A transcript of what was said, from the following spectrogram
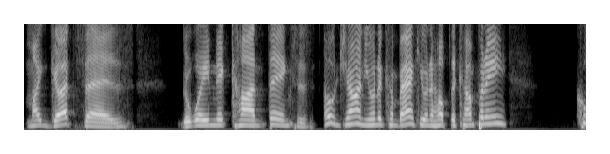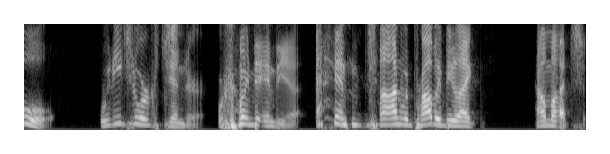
My gut says the way Nick Khan thinks is, oh, John, you want to come back? You want to help the company? Cool we need you to work with Jinder. We're going to India. And John would probably be like, how much?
